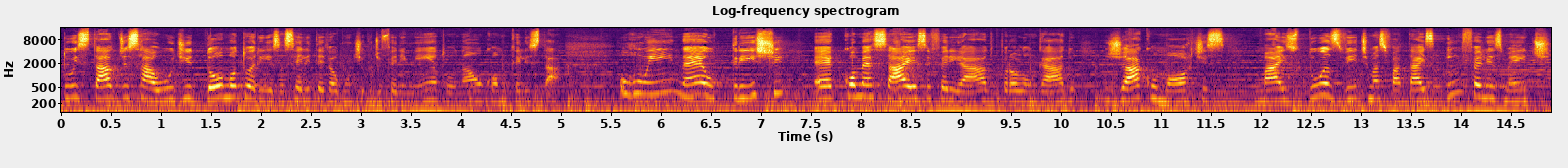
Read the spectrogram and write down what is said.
do estado de saúde do motorista, se ele teve algum tipo de ferimento ou não, como que ele está. O ruim, né, o triste é começar esse feriado prolongado já com mortes, mais duas vítimas fatais, infelizmente,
